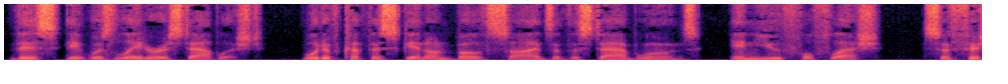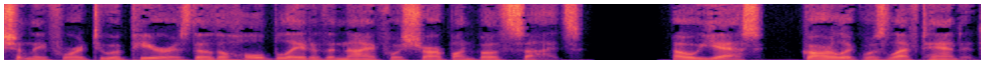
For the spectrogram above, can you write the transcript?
This, it was later established, would have cut the skin on both sides of the stab wounds, in youthful flesh, sufficiently for it to appear as though the whole blade of the knife was sharp on both sides. Oh, yes, Garlick was left handed.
